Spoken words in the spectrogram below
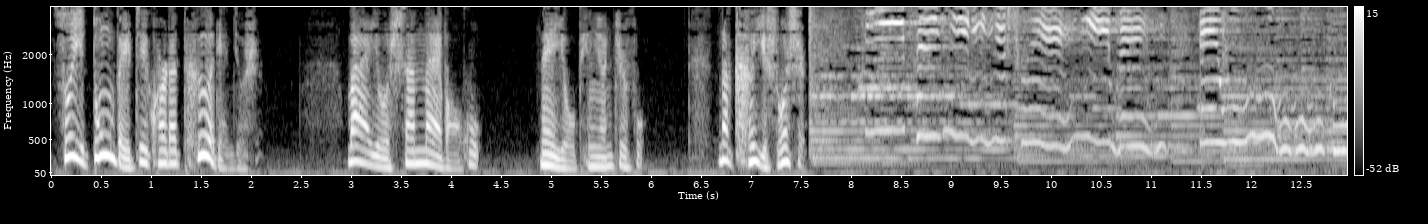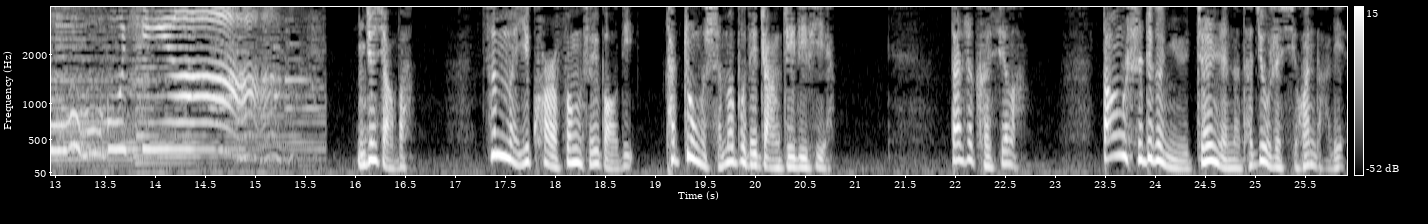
所以东北这块的特点就是，外有山脉保护，内有平原致富，那可以说是。你就想吧。这么一块风水宝地，它种什么不得涨 GDP 啊？但是可惜了，当时这个女真人呢，她就是喜欢打猎，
